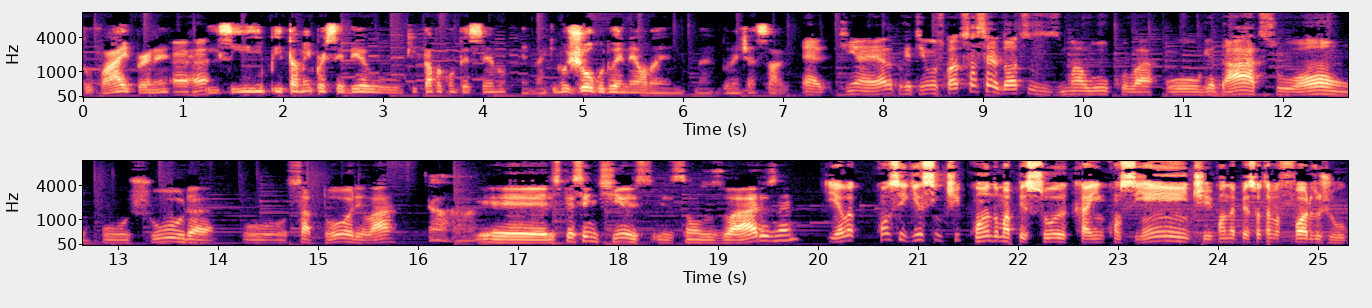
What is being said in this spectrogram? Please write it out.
do Viper, né? Aham. E, e- e também perceber o que estava acontecendo né, no jogo do Enel né, né, durante a saga. É, tinha ela, porque tinha os quatro sacerdotes malucos lá. O Gedatsu, o On, o Shura, o Satori lá. E eles pressentiam, eles, eles são os usuários, né? e ela conseguia sentir quando uma pessoa caía inconsciente, quando a pessoa estava fora do jogo.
